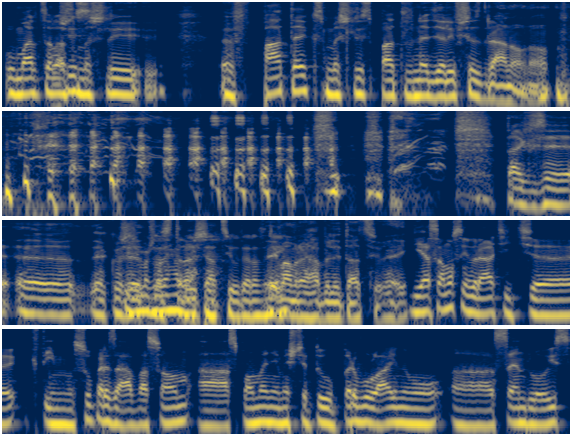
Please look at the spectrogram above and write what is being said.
u Marcela Čiže jsme šli, v pátek jsme šli spát v neděli v 6 ráno, no. Takže, e, jakože... Že máš rehabilitáciu teraz, Ja hej? mám rehabilitáciu, hej. Ja sa musím vrátiť e, k tým super zápasom a spomeniem ešte tú prvú lineu uh, St. Louis,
